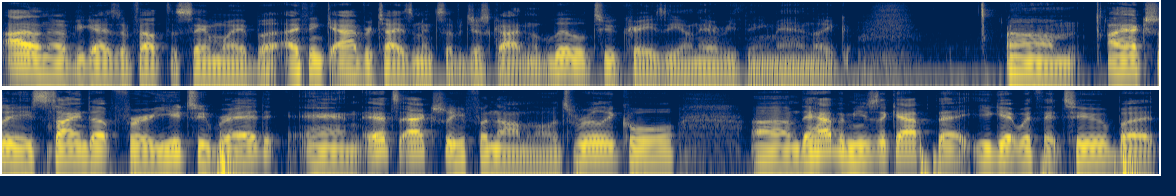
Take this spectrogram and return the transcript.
I don't know if you guys have felt the same way, but I think advertisements have just gotten a little too crazy on everything, man. Like um I actually signed up for YouTube Red and it's actually phenomenal. It's really cool. Um, they have a music app that you get with it too, but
